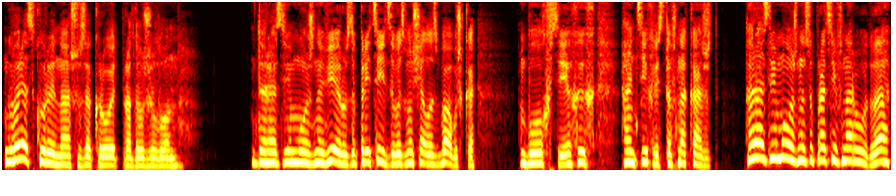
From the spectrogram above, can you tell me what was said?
«Говорят, скоро и нашу закроют», — продолжил он. «Да разве можно веру запретить?» — завозмущалась бабушка. «Бог всех их антихристов накажет». А разве можно, супротив народу, а?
